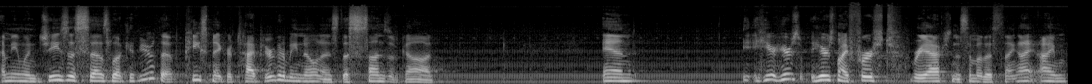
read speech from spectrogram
I mean, when Jesus says, look, if you're the peacemaker type, you're going to be known as the sons of God. And here, here's, here's my first reaction to some of this thing. I, I'm,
